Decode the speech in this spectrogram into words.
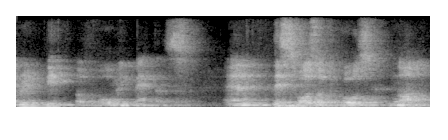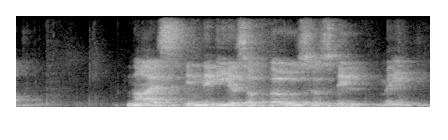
Every bit of warming matters. And this was, of course, not nice in the ears of those who still make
